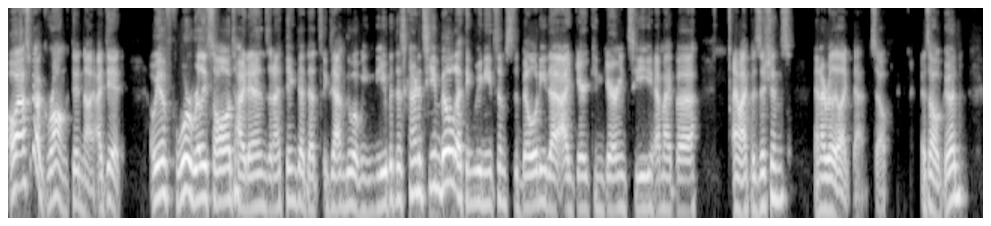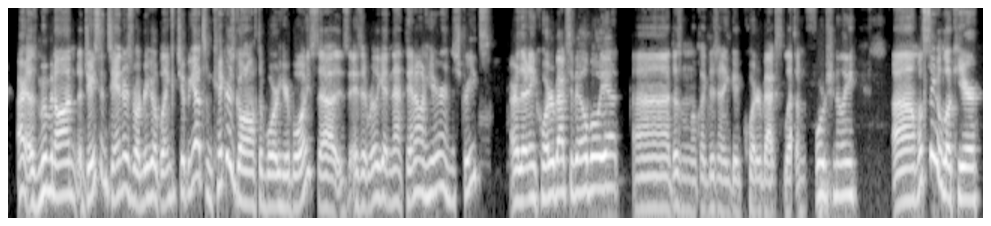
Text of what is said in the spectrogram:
Oh, I also got Gronk, didn't I? I did. We have four really solid tight ends, and I think that that's exactly what we need with this kind of team build. I think we need some stability that I can guarantee at my uh, at my positions, and I really like that. So it's all good. All right, let's moving on. Jason Sanders, Rodrigo Blankenship. We got some kickers going off the board here, boys. Uh, is, is it really getting that thin out here in the streets? Are there any quarterbacks available yet? Uh, doesn't look like there's any good quarterbacks left, unfortunately. Um, let's take a look here.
